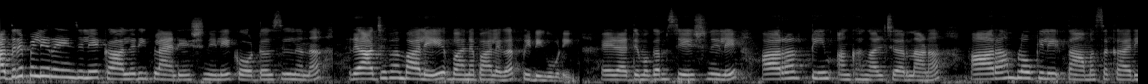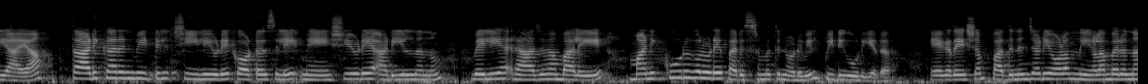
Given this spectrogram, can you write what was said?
അതിരപ്പള്ളി റേഞ്ചിലെ കാലടി പ്ലാന്റേഷനിലെ ക്വാർട്ടേഴ്സിൽ നിന്ന് രാജവെമ്പാലയെ വനപാലകർ പിടികൂടി. ഏഴാറ്റുമുഖം സ്റ്റേഷനിലെ ആർ ആർ ടീം അംഗങ്ങൾ ചേർന്നാണ് ആറാം ബ്ലോക്കിലെ താമസക്കാരിയായ താടിക്കാരൻ വീട്ടിൽ ഷീലയുടെ ക്വാർട്ടേഴ്സിലെ മേശയുടെ അടിയിൽ നിന്നും വലിയ രാജവെമ്പാലയെ മണിക്കൂറുകളുടെ പരിശ്രമത്തിനൊടുവിൽ പിടികൂടിയത്. ഏകദേശം പതിനഞ്ചടിയോളം നീളം വരുന്ന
